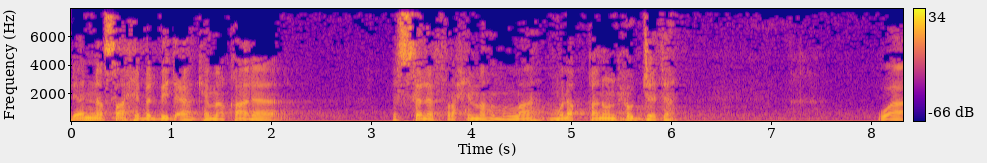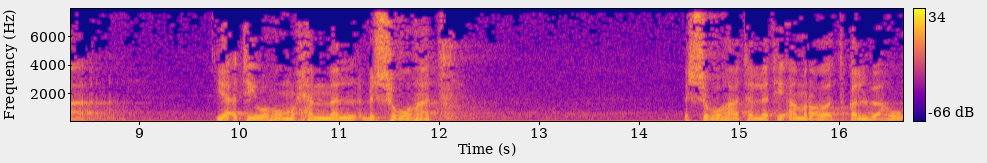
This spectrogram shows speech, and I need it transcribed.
لأن صاحب البدعة كما قال السلف رحمهم الله ملقن حجته. ويأتي وهو محمل بالشبهات. الشبهات التي أمرضت قلبه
